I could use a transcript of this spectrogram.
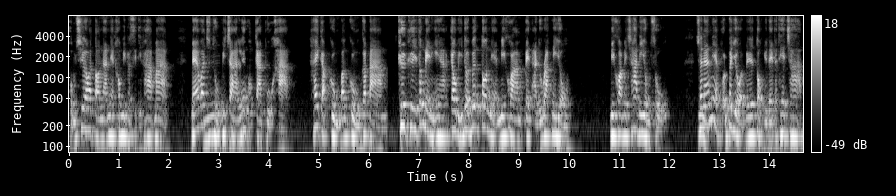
ผมเชื่อว่าตอนนั้นเนี่ยเขามีประสิทธิภาพมาก แม้ว่าจะถูกวิจารณ์เรื่องของการผูกขาด ให้กับกลุ่มบางกลุ่มก็ตาม คือคือต้องเรียนอย่างนี้ฮะเกาหลีโดยเบื้องต้นเนี่ยมีความเป็นอนุรักษ์นิยม มีความเป็นชาตินิยมสูง ฉะนั้นเนี่ยผลประโยชน์มันจะตกอยู่ในประเทศชาติ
